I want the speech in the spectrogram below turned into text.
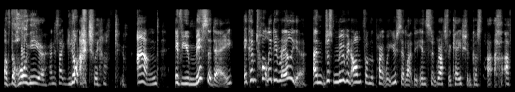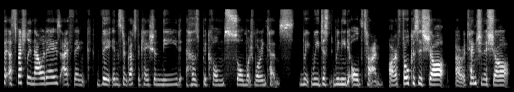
of the whole year. And it's like, you don't actually have to. And if you miss a day, it can totally derail you. And just moving on from the point what you said, like the instant gratification, because I, I think, especially nowadays, I think the instant gratification need has become so much more intense. We we just we need it all the time. Our focus is short. our attention is short.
